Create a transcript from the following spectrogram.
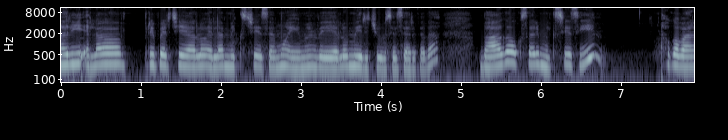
మరి ఎలా ప్రిపేర్ చేయాలో ఎలా మిక్స్ చేసామో ఏమేమి వేయాలో మీరు చూసేశారు కదా. బాగా ఒకసారి మిక్స్ చేసి ఒక వన్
